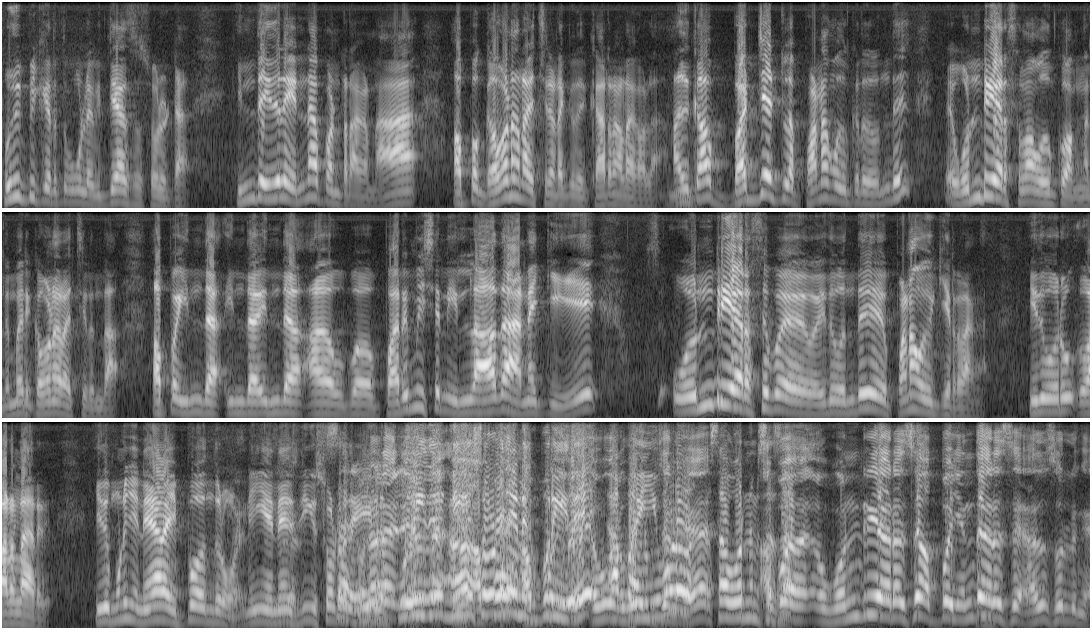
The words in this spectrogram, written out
புதுப்பிக்கிறதுக்கும் உள்ள வித்தியாசம் சொல்லிட்டேன். இந்த இதில் என்ன பண்ணுறாங்கன்னா அப்போ கவர்னர் ஆட்சி நடக்குது கர்நாடகாவில். அதுக்காக பட்ஜெட்டில் பணம் ஒதுக்குறது வந்து ஒன்றிய அரசு ஒதுக்குவாங்க. இந்த மாதிரி கவர்னர் ஆட்சி இருந்தால் அப்போ இந்த இந்த இந்த பர்மிஷன் இல்லாத அன்னைக்கு ஒன்றிய அரசு இது வந்து பணம் ஒதுக்கிடுறாங்க. இது ஒரு வரலாறு. இது முடிஞ்ச நேரம் இப்போ வந்துரும் நீங்க நீங்க சொல்றது புரியுது. நீங்க சொல்றது எனக்கு புரியுது. ஒரு- அப்ப நிமிஷம் இவ்வளவு- இருங்க. சார், ஒரு நிமிஷம் அப்போ ஒன்றிய அரசு அப்ப எந்த அரசு? அது சொல்லுங்க.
